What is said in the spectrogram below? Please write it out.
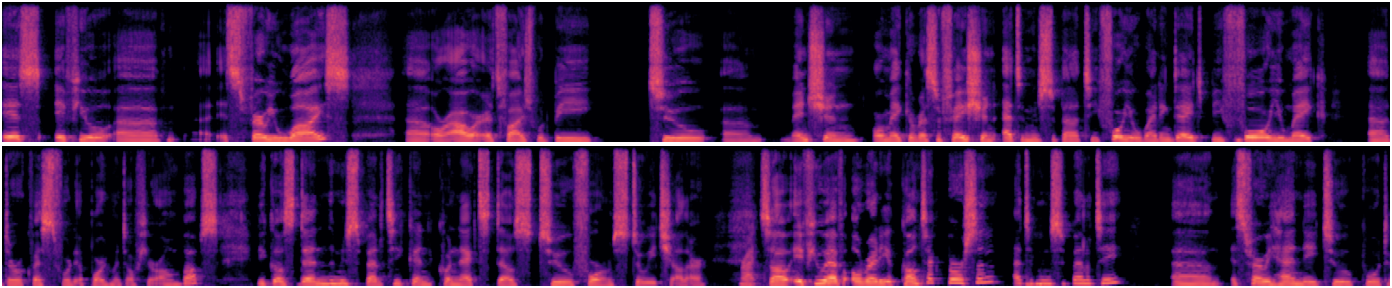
is if you, uh, it's very wise, uh, or our advice would be to um, mention or make a reservation at the municipality for your wedding date before you make uh, the request for the appointment of your own babs, because then the municipality can connect those two forms to each other. Right. So if you have already a contact person at the municipality, um, it's very handy to put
